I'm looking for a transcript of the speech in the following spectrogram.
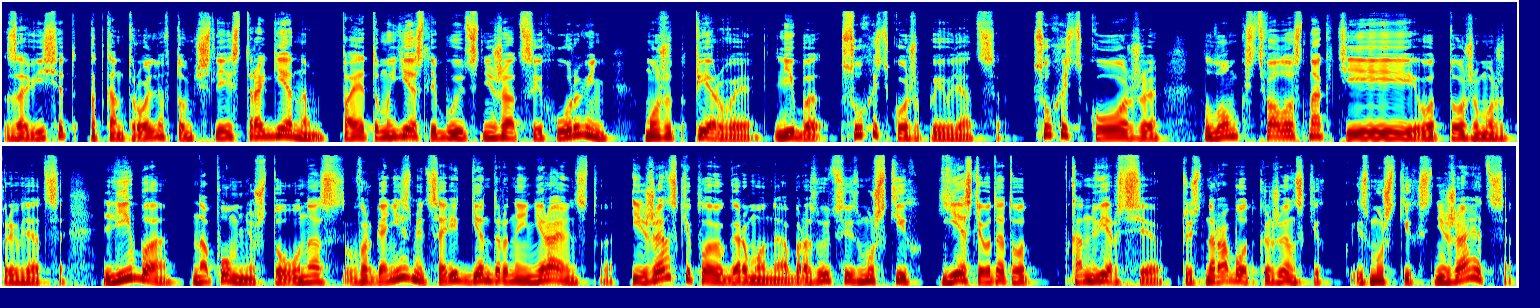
зависит подконтрольно, в том числе эстрогеном. Поэтому если будет снижаться их уровень, может первое, либо сухость кожи появляться, сухость кожи, ломкость волос ногтей, вот тоже может проявляться. Либо, напомню, что у нас в организме царит гендерное неравенство, и женские половые гормоны образуются из мужских. Если вот эта вот конверсия, то есть наработка женских из мужских снижается,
